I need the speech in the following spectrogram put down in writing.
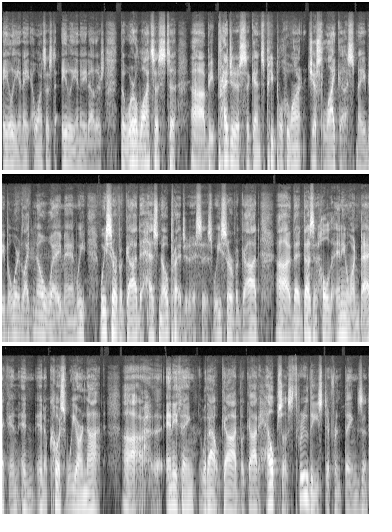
alienate, wants us to alienate others. The world wants us to uh, be prejudiced against people who aren't just like us, maybe. But we're like, no way, man. We we serve a God that has no prejudices. We serve a God uh, that doesn't hold anyone back, and and and of course we are not uh, anything without God, but God helps us through these different things. And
